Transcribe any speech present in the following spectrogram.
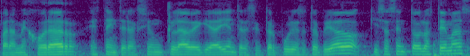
para mejorar esta interacción clave que hay entre el sector público y el sector privado, quizás en todos los temas,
